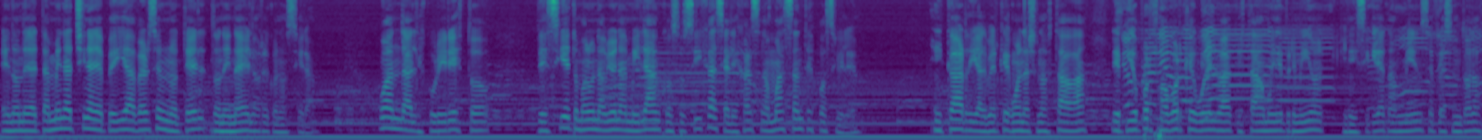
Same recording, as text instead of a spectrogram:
en donde también la China le pedía verse en un hotel donde nadie los reconociera. Wanda, al descubrir esto, decide tomar un avión a Milán con sus hijas y alejarse lo más antes posible. Y Cardi, al ver que Wanda ya no estaba, le pidió por favor que vuelva, que estaba muy deprimido y ni siquiera también se presentó a los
